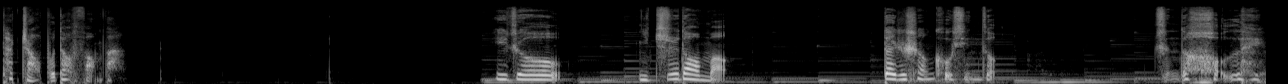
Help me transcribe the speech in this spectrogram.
他找不到方法。一周，你知道吗？带着伤口行走，真的好累。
